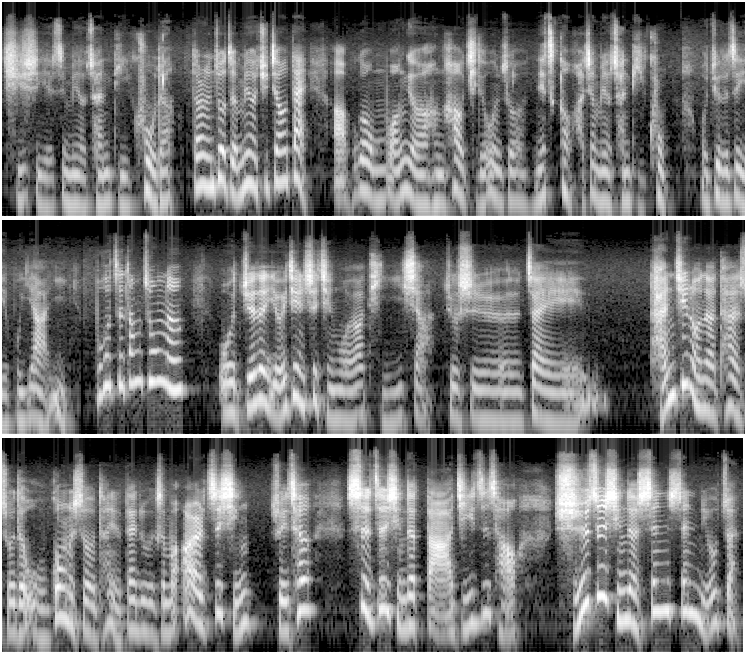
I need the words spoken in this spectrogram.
其实也是没有穿底裤的，当然作者没有去交代啊。不过我们网友很好奇的问说：“Let's go，好像没有穿底裤。”我觉得这也不讶异。不过这当中呢，我觉得有一件事情我要提一下，就是在谭基楼呢，他说的武功的时候，他有带入什么二之行水车、四之行的打击之潮、十之行的深深流转。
